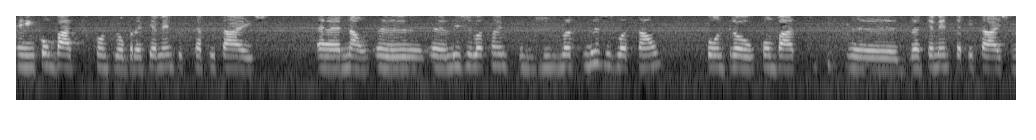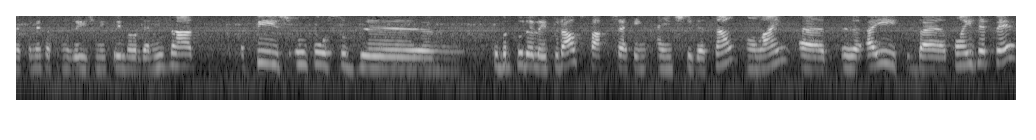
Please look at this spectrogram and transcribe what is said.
em combate contra o branqueamento de capitais, eh, não, eh, legislação, legislação contra o combate de branqueamento de capitais, financiamento do terrorismo e crime organizado. Fiz um curso de cobertura eleitoral, de fact-checking a investigação online, aí com a IDP,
